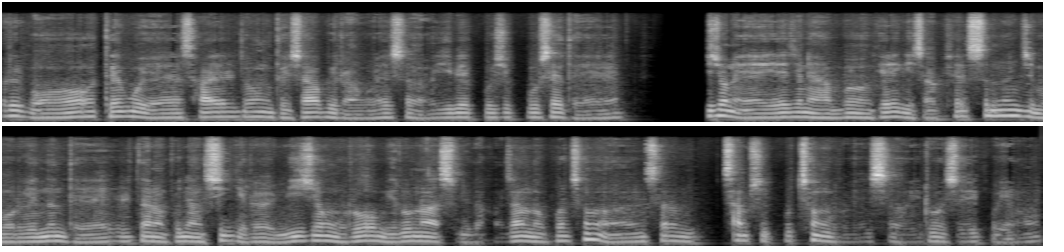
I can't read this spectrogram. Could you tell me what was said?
그리고 대구의 사일동 대샵이라고 해서 299세대 기존에 예전에 한번 계획이 잡혔었는지 모르겠는데 일단은 분양 시기를 미정으로 미뤄놨습니다. 가장 높은 층은 39층으로 해서 이루어져 있고요.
